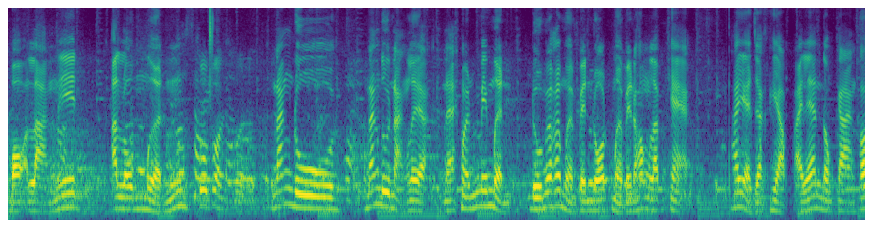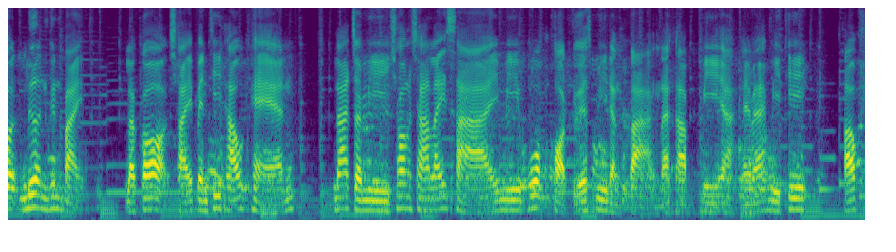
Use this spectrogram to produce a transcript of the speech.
เบาะหลังนี่อารมณ์เหมือนนั่งดูนั่งดูหนังเลยอะนะมันไม่เหมือนดูไม่ค่อยเหมือนเป็นรถเหมือนเป็นห้องรับแขก ถ้าอยากจะขยับไอแลนด์ตรงกลางก็เลื่อนขึ้นไป แล้วก็ใช้เป็นที่เท้าแขน น่าจะมีช่องชาร์จไร้สาย มีพวกพอร์ต USB ต่างๆนะครับมีอะเห็นไหมมีที่เท้าแข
